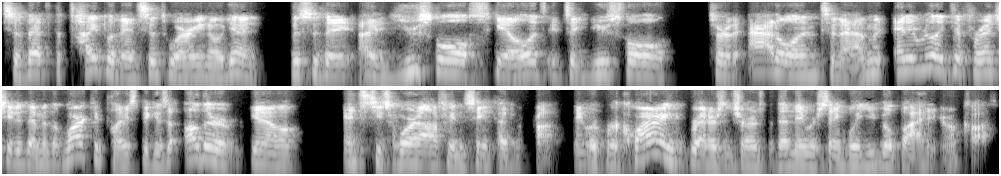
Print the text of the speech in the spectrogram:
So that's the type of instance where, you know, again, this is a, a useful skill. It's, it's a useful sort of add-on to them, and it really differentiated them in the marketplace because other, you know, entities weren't offering the same type of product. They were requiring renters insurance, but then they were saying, "Well, you go buy it at your own cost."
